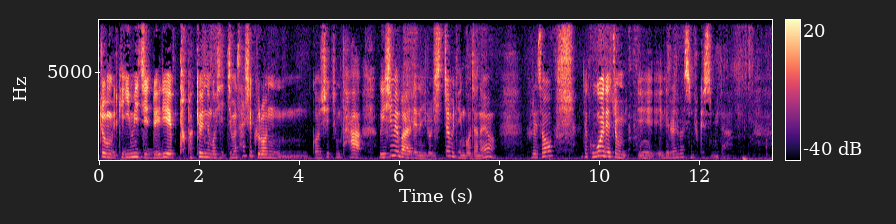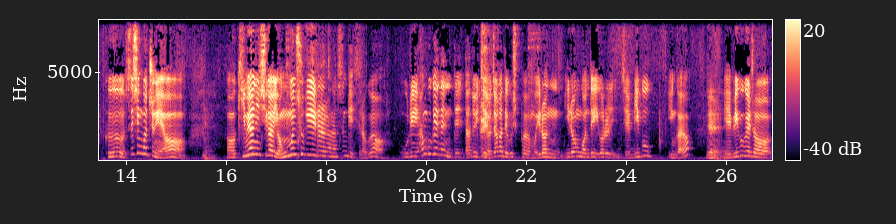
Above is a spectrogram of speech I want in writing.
좀 이렇게 이미지 뇌리에 탁 박혀 있는 것이 있지만 사실 그런 것이 좀다 의심해 봐야 되는 이런 시점이 된 거잖아요. 그래서 일단 그거에 대해서 좀 예, 얘기를 해봤으면 좋겠습니다. 그 쓰신 것 중에요. 예. 어, 김현희 씨가 영문 수기를 하나 쓴 게 있더라고요. 우리 한국에는 이제 나도 이제 여자가 되고 싶어요. 뭐 이런 이런 건데 이거를 이제 미국인가요? 예. 예, 미국에서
